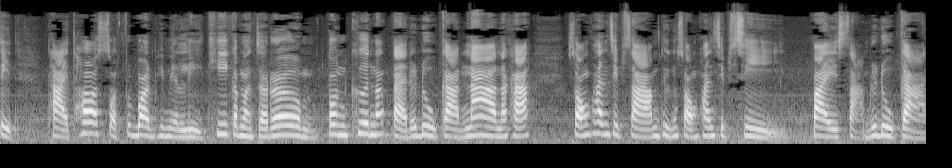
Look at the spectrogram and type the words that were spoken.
สิทธิ์ ถ่ายทอดสดฟุตบอลพรีเมียร์ลีกที่กำลังจะเริ่มต้นขึ้นตั้งแต่ฤดูกาลหน้านะคะ 2013 ถึง 2014 ไป 3 ฤดูกาล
